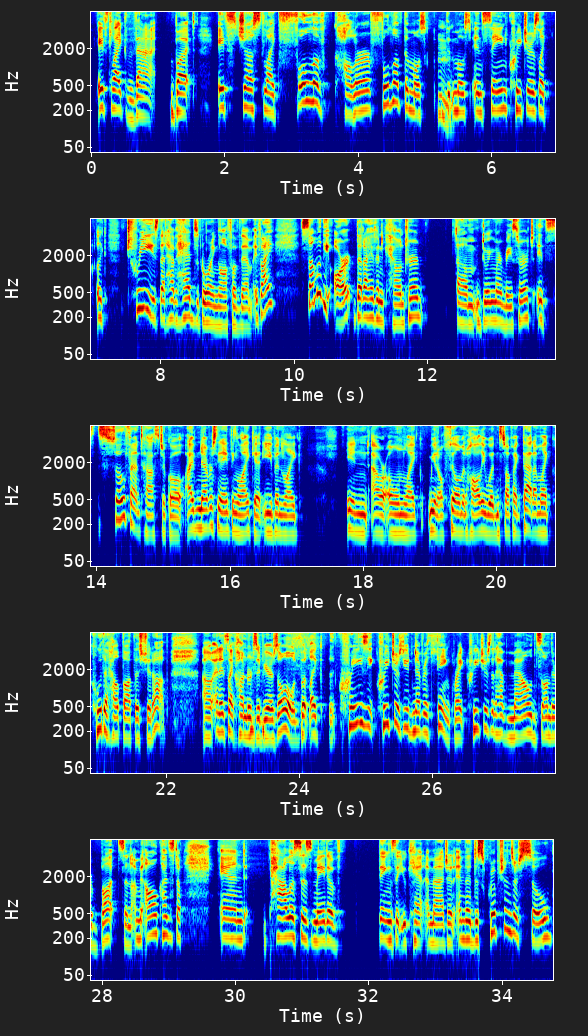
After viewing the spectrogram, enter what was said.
It's like that but it's just like full of color full of the most the most insane creatures like like trees that have heads growing off of them if i some of the art that i have encountered um doing my research it's so fantastical i've never seen anything like it even like in our own like you know film in hollywood and stuff like that i'm like who the hell thought this shit up? Uh, and it's like hundreds of years old but like crazy creatures you'd never think right? Creatures that have mouths on their butts and i mean all kinds of stuff. And palaces made of things that you can't imagine. And the descriptions are so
